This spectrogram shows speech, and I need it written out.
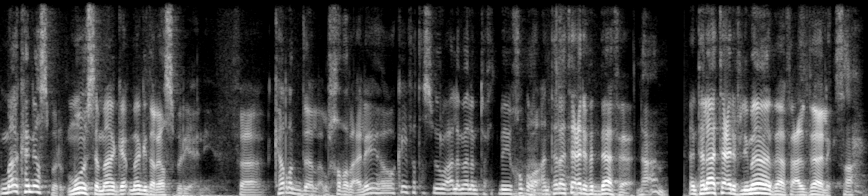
ما كان يصبر. موسى ما ما قدر يصبر يعني. فكان رد الخضر عليه وكيف تصبر على ما لم تحط به خبرة؟ نعم. أنت لا تعرف الدافع. نعم. أنت لا تعرف لماذا فعل ذلك. صح.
